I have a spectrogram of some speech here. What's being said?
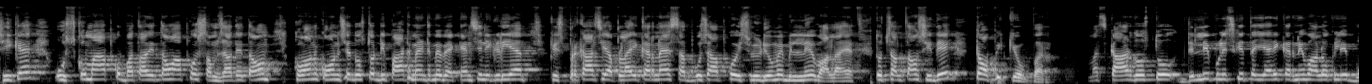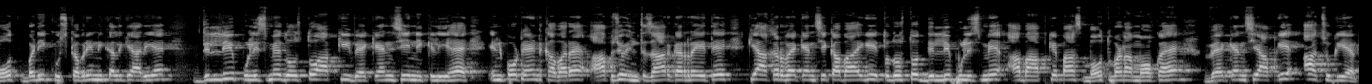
ठीक है? उसको मैं आपको बता देता हूँ, आपको समझा देता हूँ कौन कौन से दोस्तों डिपार्टमेंट में वैकेंसी निकली है, किस प्रकार से अप्लाई करना है, सब कुछ आपको इस वीडियो में मिलने वाला है। तो चलता हूँ सीधे टॉपिक के ऊपर। नमस्कार दोस्तों, दिल्ली पुलिस की तैयारी करने वालों के लिए बहुत बड़ी खुशखबरी निकल के आ रही है। दिल्ली पुलिस में दोस्तों, आपकी वैकेंसी निकली है। इंपॉर्टेंट खबर है, आप जो इंतज़ार कर रहे थे कि आखिर वैकेंसी कब आएगी तो दोस्तों, दिल्ली पुलिस में अब आपके पास बहुत बड़ा मौका है। वैकेंसी आपकी आ चुकी है।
